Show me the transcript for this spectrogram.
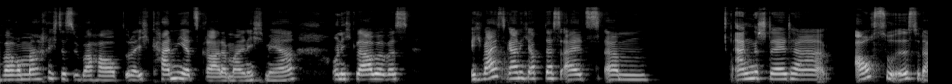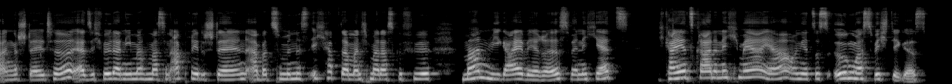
warum mache ich das überhaupt? Oder ich kann jetzt gerade mal nicht mehr. Und ich glaube, was ich weiß gar nicht, ob das als ähm, Angestellter auch so ist oder Angestellte. Also ich will da niemandem was in Abrede stellen, aber zumindest ich habe da manchmal das Gefühl, Mann, wie geil wäre es, wenn ich jetzt ich kann jetzt gerade nicht mehr, ja, und jetzt ist irgendwas Wichtiges.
